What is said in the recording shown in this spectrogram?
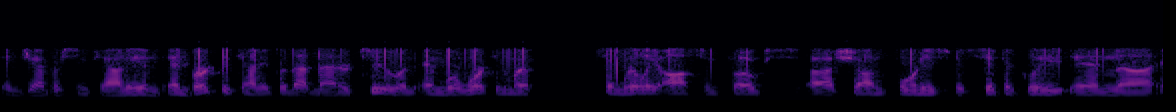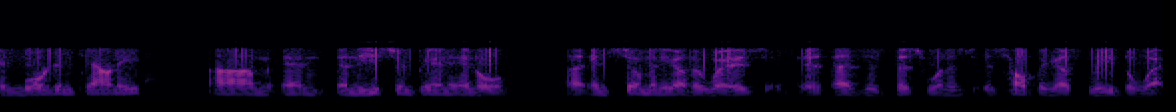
in Jefferson County and, and Berkeley County, for that matter, too. And, and we're working with some really awesome folks, uh, Sean Forney specifically in uh, in Morgan County, um, and and the Eastern Panhandle uh, in so many other ways, as is this one, is, is helping us lead the way.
